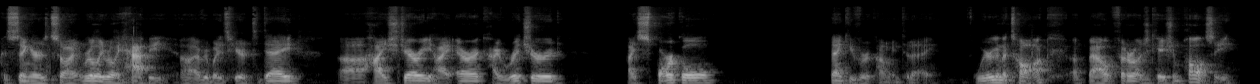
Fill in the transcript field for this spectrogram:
the singers. So I'm really, really happy uh, everybody's here today. Uh, hi, Sherry. Hi, Eric. Hi, Richard. Hi, Sparkle. Thank you for coming today. We're going to talk about federal education policy,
